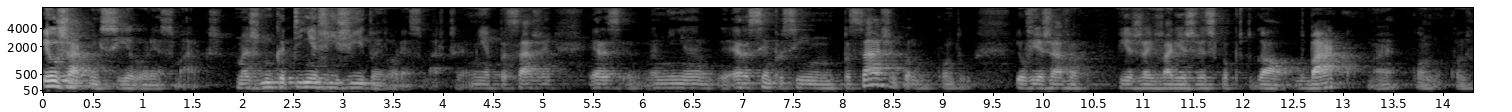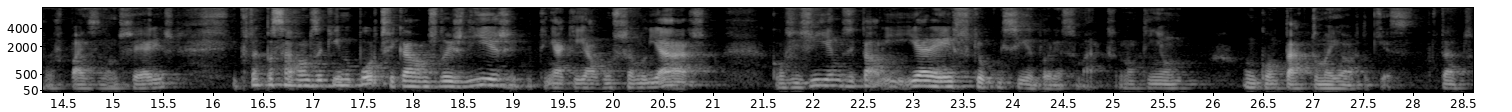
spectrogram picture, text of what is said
Eu já conhecia Lourenço Marques, mas nunca tinha vivido em Lourenço Marques. A minha passagem era, a minha, era sempre assim, passagem, quando, quando eu viajava, viajei várias vezes para Portugal de barco, é? quando, quando os meus pais iam de férias, e portanto passávamos aqui no Porto, ficávamos dois dias, tinha aqui alguns familiares, convivíamos e tal, e, e, era isso que eu conhecia de Lourenço Marques, não tinha um, um contacto maior do que esse. Portanto,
